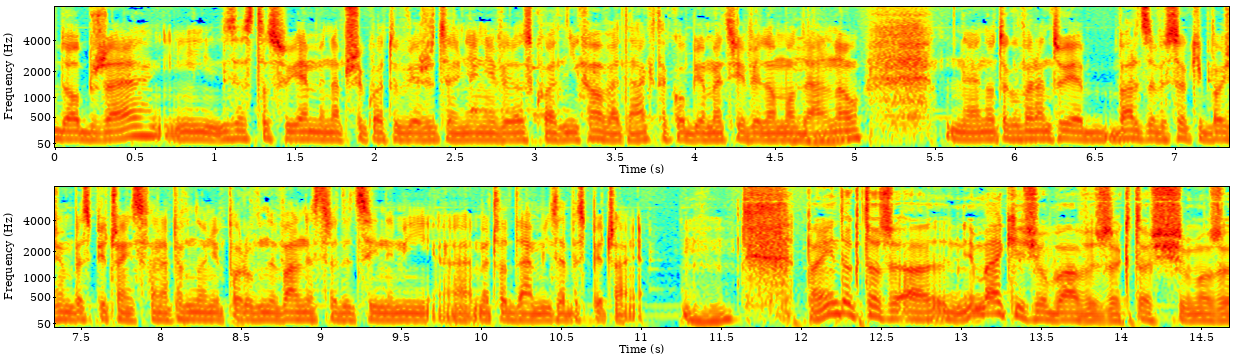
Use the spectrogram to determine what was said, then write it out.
dobrze i zastosujemy na przykład uwierzytelnianie wieloskładnikowe, tak, taką biometrię wielomodalną, e, no to gwarantuje bardzo wysoki poziom bezpieczeństwa, na pewno nieporównywalny z tradycyjnymi e, metodami zabezpieczania. Mhm. Panie doktorze, a nie ma jakiejś obawy, że ktoś może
